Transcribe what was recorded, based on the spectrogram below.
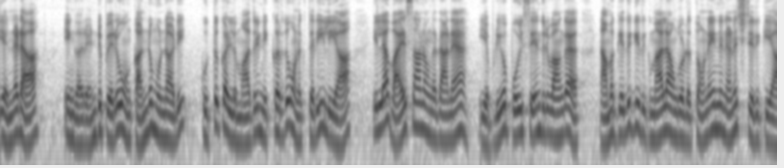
என்னடா எங்க ரெண்டு பேரும் உன் கண்ணு முன்னாடி குத்துக்கல் மாதிரி நிக்கிறது உனக்கு தெரியலையா? இல்ல வயசானவங்க தானே எப்படியோ போய் சேர்ந்துருவாங்க. நமக்கு எதுக்கு இதுக்கு மேல அவங்களோட துணைன்னு நினைச்சிட்டு இருக்கியா?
